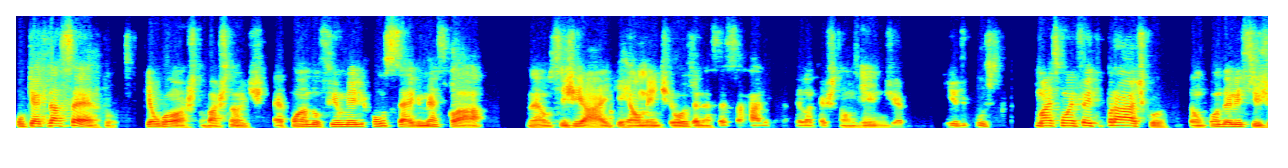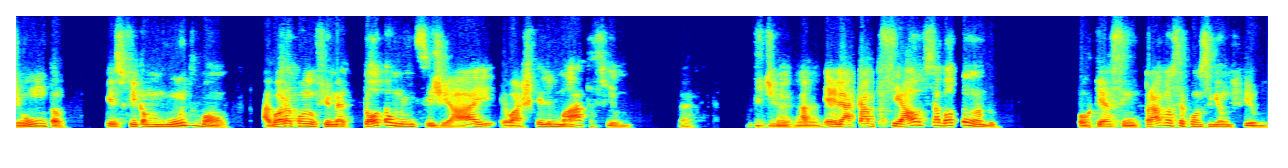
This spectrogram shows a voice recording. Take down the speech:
o que é que dá certo, que eu gosto bastante, é quando o filme ele consegue mesclar né, o CGI, que realmente hoje é necessário pela questão de, de economia, de custo, mas com efeito prático. Então, quando eles se juntam, isso fica muito bom. Agora, quando o filme é totalmente CGI, eu acho que ele mata o filme. né? Uhum. Ele acaba se auto-sabotando. Porque, assim, para você conseguir um filme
